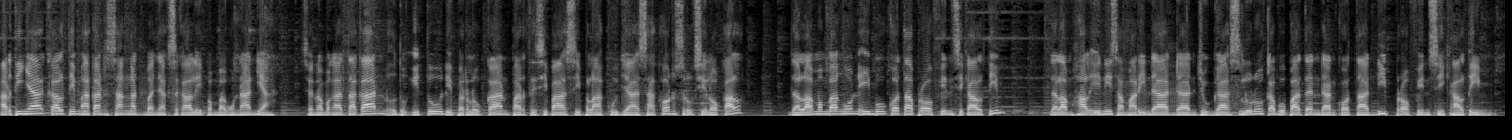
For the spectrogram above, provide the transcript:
Artinya Kaltim akan sangat banyak sekali pembangunannya. Seno mengatakan untuk itu diperlukan partisipasi pelaku jasa konstruksi lokal dalam membangun ibu kota provinsi Kaltim, dalam hal ini Samarinda dan juga seluruh kabupaten dan kota di provinsi Kaltim.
